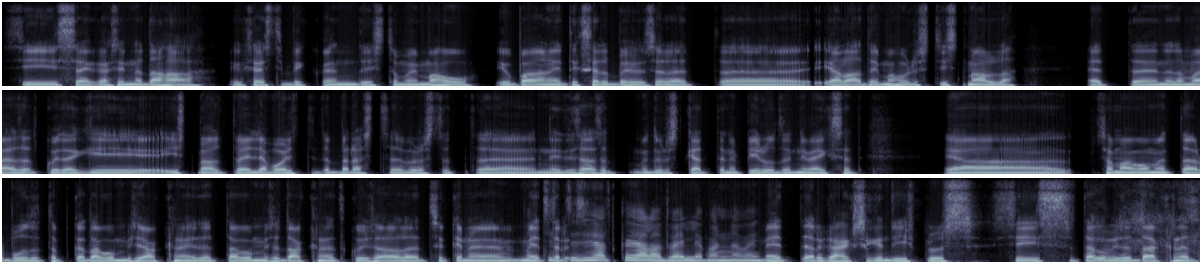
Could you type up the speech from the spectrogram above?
siis ega sinna taha üks hästi pikk vend istuma ei mahu juba näiteks sel põhjusel, et äh, jalad ei mahu lihtsalt istme alla. et äh, need on vaja sealt kuidagi istme alt välja voltida pärast, sellepärast et äh, neid ei saa sealt muidu lihtsalt kätte, need pilud on nii väiksed. ja sama kommentaar puudutab ka tagumisi aknaid, et tagumised aknad, kui sa oled niisugune meeter. sealt ka jalad välja panna või? meeter kaheksakümmend viis pluss, siis tagumised aknad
